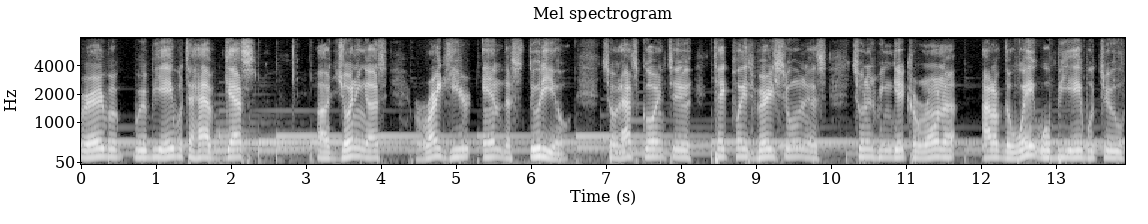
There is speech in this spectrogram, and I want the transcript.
we're able we'll be able to have guests uh, joining us right here in the studio. So that's going to take place very soon. As soon as we can get Corona out of the way, we'll be able to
